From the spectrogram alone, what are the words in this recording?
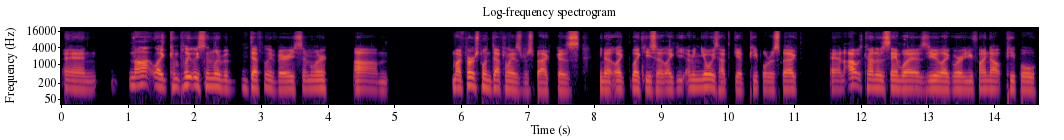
and not like completely similar, but definitely very similar. Um, my first one definitely is respect because you know, like like you said, like I mean, you always have to give people respect, and I was kind of the same way as you, like where you find out people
